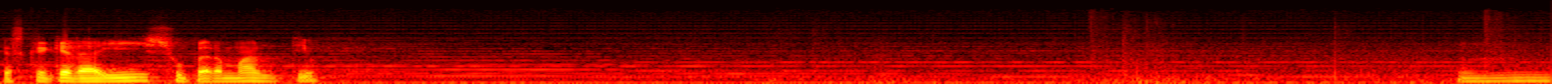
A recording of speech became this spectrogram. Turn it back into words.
Es que queda ahí súper mal, tío. Mm.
